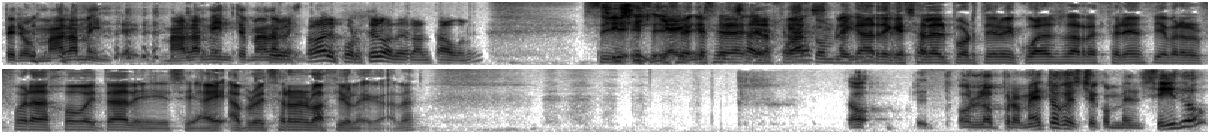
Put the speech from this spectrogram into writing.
pero malamente, malamente, Pero malamente. estaba el portero adelantado, ¿no? Sí, Sí, sí, ese, ese- defensa era hay de que sale el portero y cuál es la referencia para el fuera de juego y tal. Y sí, ahí aprovecharon el vacío legal, ¿eh? O- Os lo prometo que estoy convencido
